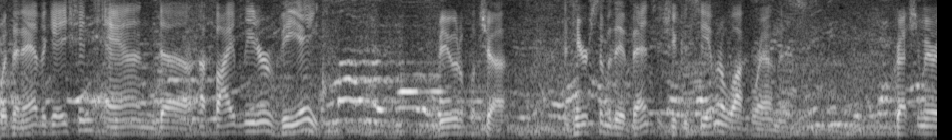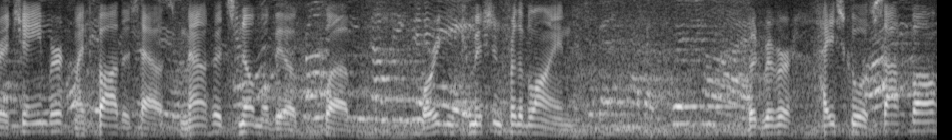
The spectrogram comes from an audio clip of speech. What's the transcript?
with a navigation and uh, a 5 liter V8. Beautiful Chuck. And here's some of the events. As you can see, I'm going to walk around this. Gresham Area Chamber, my father's house, Mount Hood Snowmobile Club, Oregon Commission for the Blind, Hood River High School of Softball,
